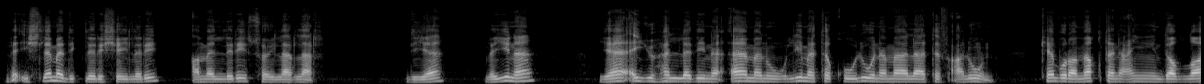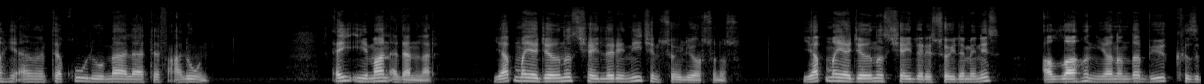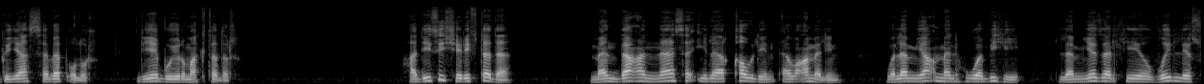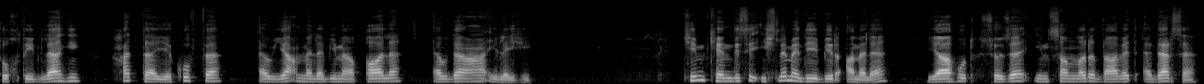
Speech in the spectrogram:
ve işlemedikleri şeyleri, amelleri söylerler diye ve yine ya eyyühellezine amenu lime tekulune ma la tef'alun kebura maqtan indallahi en tekulu ma la tef'alun Ey iman edenler! Yapmayacağınız şeyleri niçin söylüyorsunuz? Yapmayacağınız şeyleri söylemeniz Allah'ın yanında büyük kızgıya sebep olur diye buyurmaktadır. Hadisi şerifte de Men da'an nase ila kavlin ev amelin ve lem ya'mel huve bihi lem yezel fi zille suhtillahi hatta yekuffe ev ya'mele bima kâle ev da'a ileyhi. Kim kendisi işlemediği bir amele yahut söze insanları davet ederse,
